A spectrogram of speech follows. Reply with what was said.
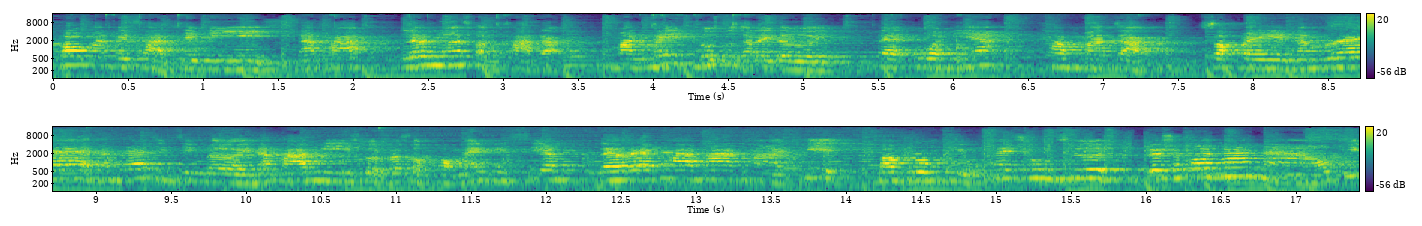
เพราะมันเป็นสารเคมีนะคะ แล้วเนื้อสัมผัสอะมันไม่รู้สึกอะไรเลย แต่ตัวเนี้ยทำมาจากสเปรย์น้ำแร่น้ำแร่จริงๆ เลยนะคะ มีส่วนผสมของแมกนีเซียม และแร่ธาตุมากมายที่บำรุงผิวให้ชุ่มชื่น โดยเฉพาะหน้าหนาวที่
